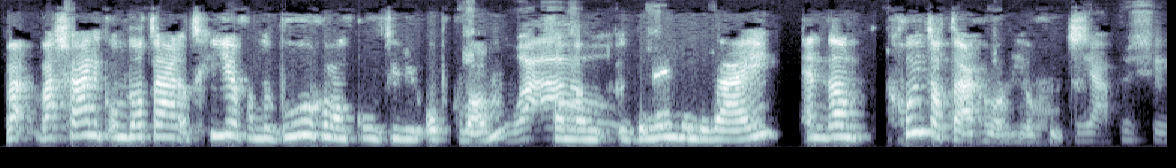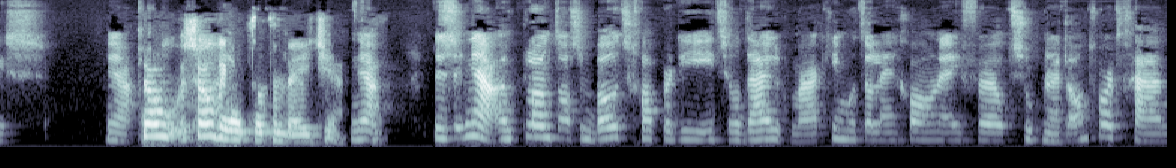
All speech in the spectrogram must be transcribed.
Wa- waarschijnlijk omdat daar het gier van de boer gewoon continu opkwam. Van Wauw. een belendende wei. En dan groeit dat daar gewoon heel goed. Ja, precies. Zo, zo werkt dat een beetje. Ja. Dus ja, een plant als een boodschapper die iets wil duidelijk maken. Je moet alleen gewoon even op zoek naar het antwoord gaan.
